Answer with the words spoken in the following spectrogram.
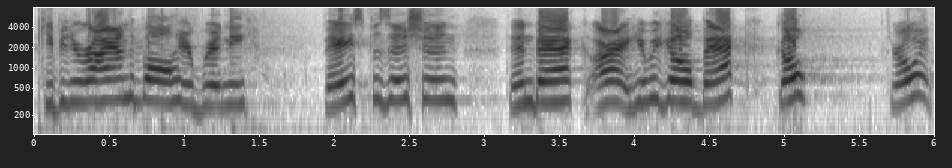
Keeping your eye on the ball here, Brittany. Base position, then back. All right, here we go. Back. Go. Throw it.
